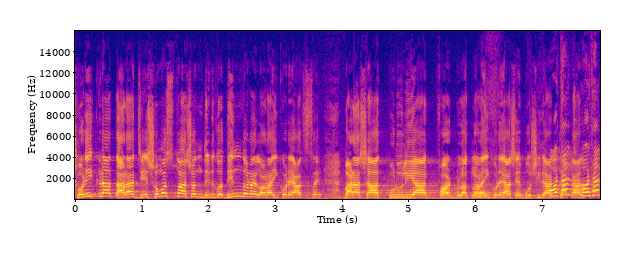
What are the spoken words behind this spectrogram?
শরিকরা তারা যে সমস্ত আসন দীর্ঘদিন ধরে লড়াই করে আসছে বারাসাত পুরুলিয়া ফর্ট ব্লক লড়াই করে আসে বসিরহাট অর্থাৎ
